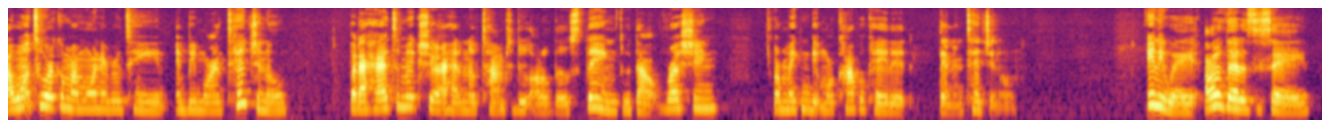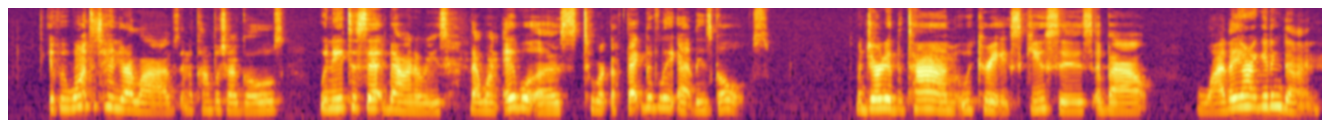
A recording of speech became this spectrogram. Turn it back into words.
I want to work on my morning routine and be more intentional, but I had to make sure I had enough time to do all of those things without rushing or making it more complicated than intentional. Anyway, all of that is to say, if we want to change our lives and accomplish our goals, we need to set boundaries that will enable us to work effectively at these goals. Majority of the time, we create excuses about why they aren't getting done.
